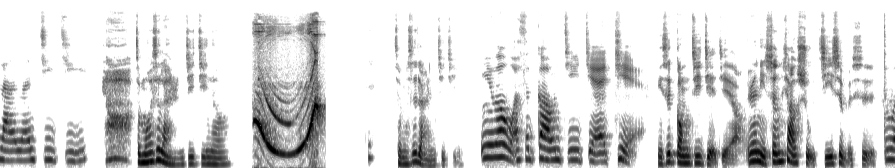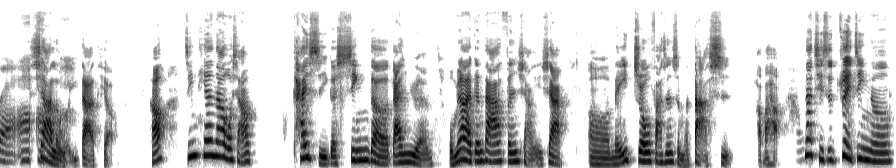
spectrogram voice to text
懒人鸡鸡。怎么会是懒人鸡鸡呢？怎么是懒人鸡鸡？因为我是公鸡姐姐。你是公鸡姐姐哦，因为你生肖属鸡，是不是？对。吓了我一大跳。好，今天呢，我想要开始一个新的单元，我们要来跟大家分享一下，呃，每一周发生什么大事，好不好？好。那其实最近呢，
